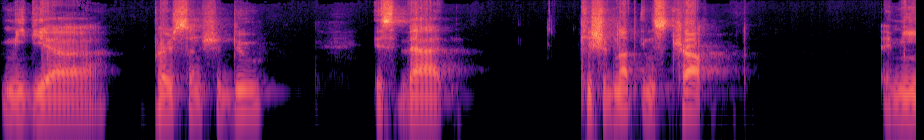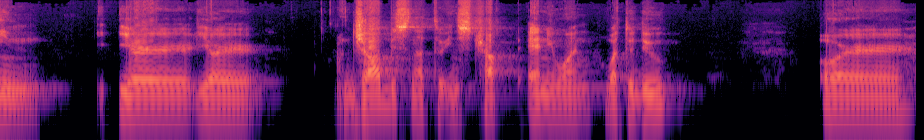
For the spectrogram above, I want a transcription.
media person should do is that he should not instruct. I mean, your your job is not to instruct anyone what to do or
